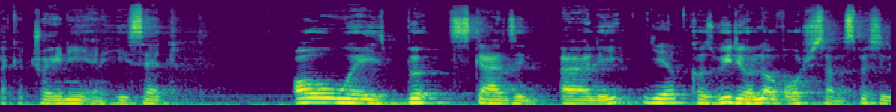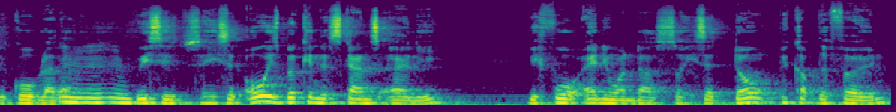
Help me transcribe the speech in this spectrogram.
like a trainee, and he said, always book scans in early yep. because we do a lot of ultrasound, especially the gallbladder. Mm-mm. We said, so he said, always book in the scans early before anyone does. So he said, don't pick up the phone,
